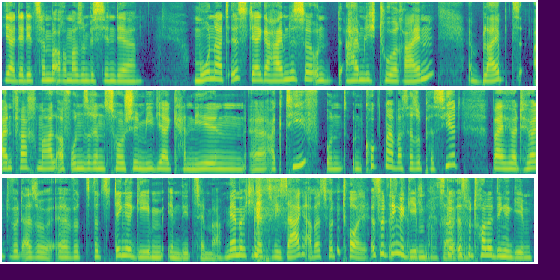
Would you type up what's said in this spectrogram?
ja der Dezember auch immer so ein bisschen der Monat ist, der Geheimnisse und Heimlichtuereien. Bleibt einfach mal auf unseren Social Media Kanälen äh, aktiv und, und guckt mal, was da so passiert. Bei Hört Hört wird also äh, wird es Dinge geben im Dezember. Mehr möchte ich dazu nicht sagen, aber es wird toll. Es wird Das Dinge geben. Es, es wird tolle Dinge geben.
